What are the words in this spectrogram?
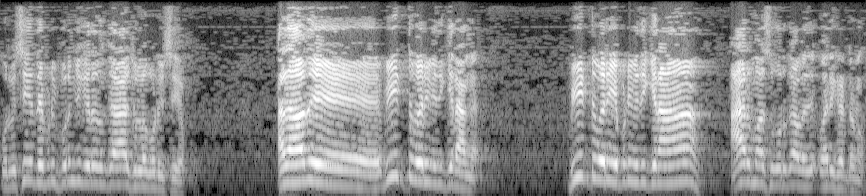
ஒரு விஷயத்தை எப்படி புரிஞ்சுக்கிறதுக்காக சொல்லக்கூடிய விஷயம். அதாவது வீட்டு வரி விதிக்கிறாங்க. வீட்டு வரி எப்படி விதிக்கிறான்? ஆறு மாசம் ஒருக்கா வரி- வரி கட்டணும்.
